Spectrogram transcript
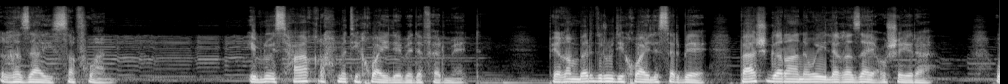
غەزای سەفوان ئیبن ئیسحاق ڕەحمەتی خوای لێبێ دەفەرموێت پێغەمبەر درودی خوای لەسەر بێ پاش گەڕانەوەی لە غەزای عوشەیرە و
